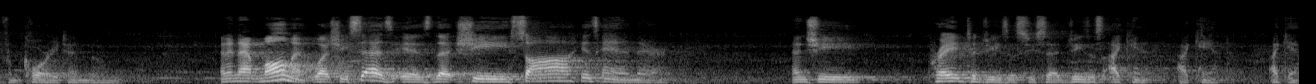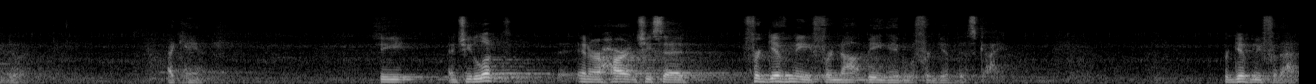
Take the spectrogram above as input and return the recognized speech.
from Corrie ten Boom. And in that moment, what she says is that she saw his hand there and she prayed to Jesus. She said, Jesus, I can't, I can't, I can't do it. I can't. She, and she looked in her heart and she said, Forgive me for not being able to forgive this guy. Forgive me for that.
